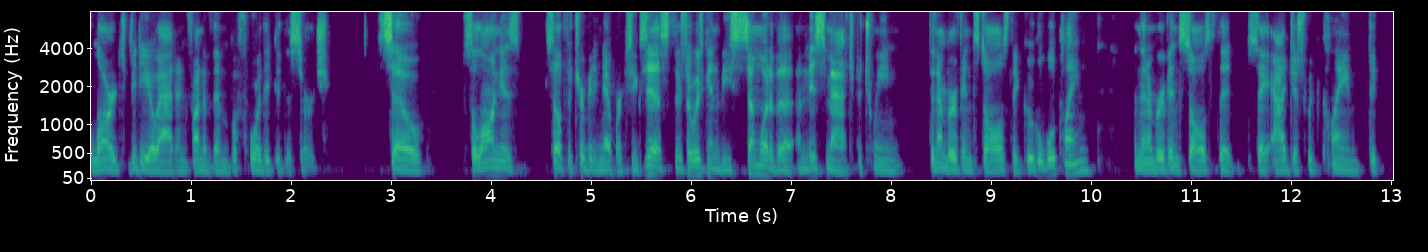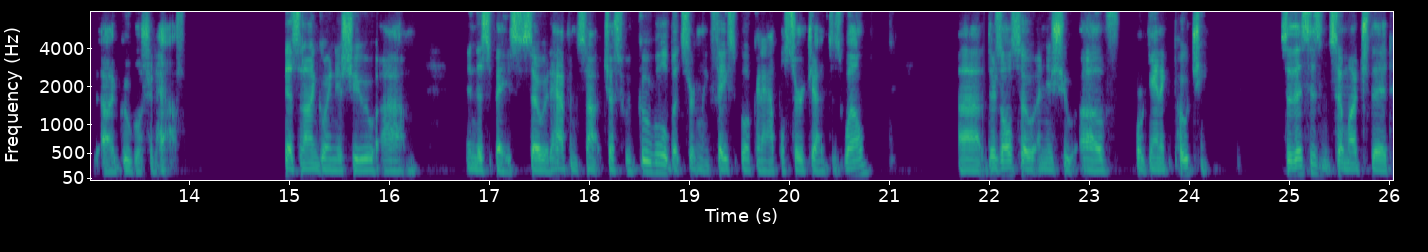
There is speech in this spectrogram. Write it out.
a large video ad in front of them before they did the search. So, so long as self attributed networks exist, there's always going to be somewhat of a, a mismatch between the number of installs that Google will claim and the number of installs that, say, Adjust would claim that uh, Google should have. That's an ongoing issue um, in this space. So it happens not just with Google, but certainly Facebook and Apple search ads as well. Uh, there's also an issue of organic poaching. So this isn't so much that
